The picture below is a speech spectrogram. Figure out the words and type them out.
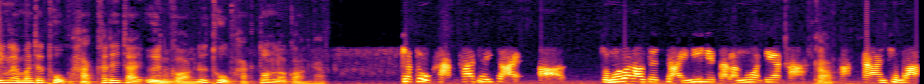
ริง ๆ แล้วมันจะถูกหักค่าใช้จ่ายอื่นก่อน หรือถูกหักต้นเราก่อนครับ จะถูกหักค่าใช้จ่ายอ่าสมมติว่าเราจะจ่ายหนี้ในแต่ละงวดเนี่ยค่ะครับหลักการชำระ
